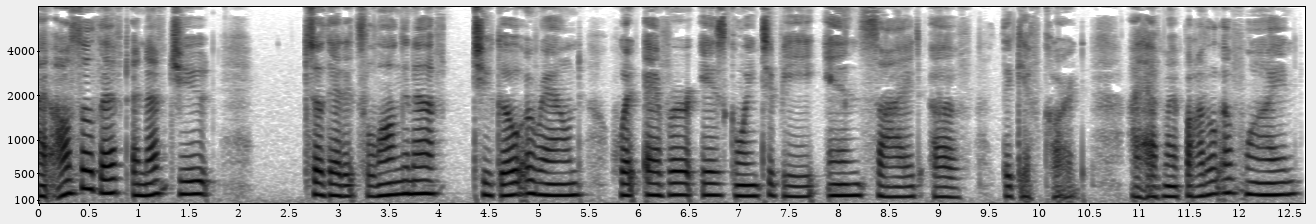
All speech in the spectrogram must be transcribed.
I also left enough jute so that it's long enough to go around whatever is going to be inside of the gift card. I have my bottle of wine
